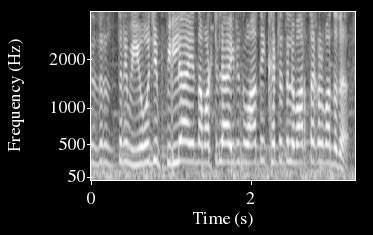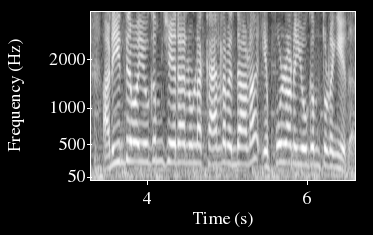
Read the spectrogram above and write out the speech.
നേതൃത്വത്തിന് വിയോജിപ്പില്ല എന്ന മട്ടിലായിരുന്നു ആദ്യഘട്ടത്തിൽ വാർത്തകൾ വന്നത്. അടിയന്തര യോഗം ചേരാനുള്ള കാരണം എന്താണ് എപ്പോഴാണ് യോഗം തുടങ്ങിയത്?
